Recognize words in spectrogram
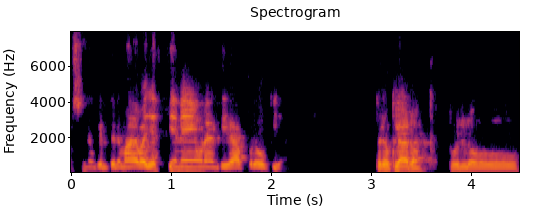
sino que el teorema de Bayes tiene una entidad propia. Pero claro, pues lo,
